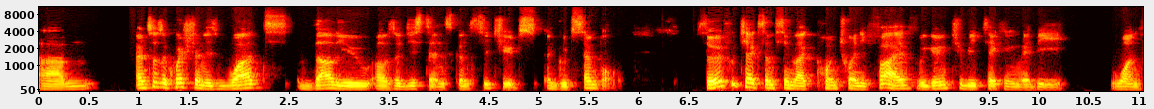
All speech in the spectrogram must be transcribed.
Um, and so the question is what value of the distance constitutes a good sample? So if we take something like 0.25, we're going to be taking maybe one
